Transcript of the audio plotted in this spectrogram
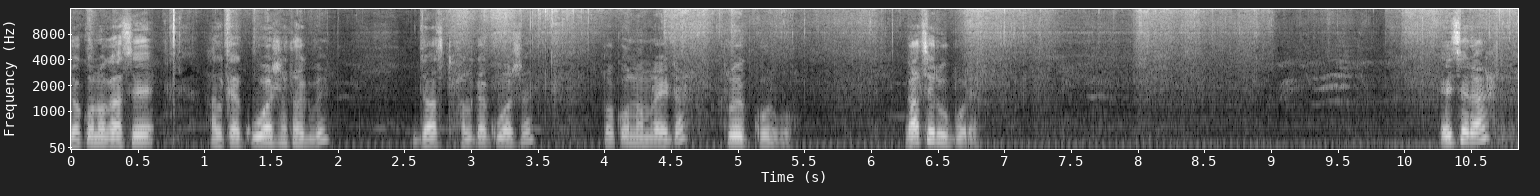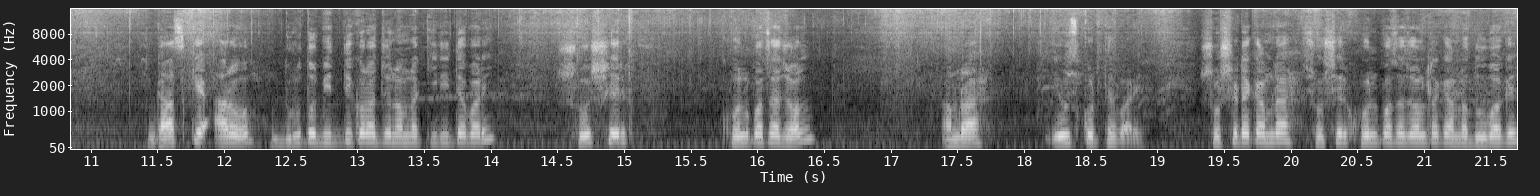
যখন গাছে হালকা কুয়াশা থাকবে জাস্ট হালকা কুয়াশা, তখন আমরা এটা প্রয়োগ করব গাছের উপরে। এছাড়া গাছকে আরও দ্রুত বৃদ্ধি করার জন্য আমরা কী দিতে পারি? সর্ষের খোল পচা জল আমরা ইউজ করতে পারি। সর্ষেটাকে আমরা, সর্ষের খোল পচা জলটাকে আমরা দুভাগে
